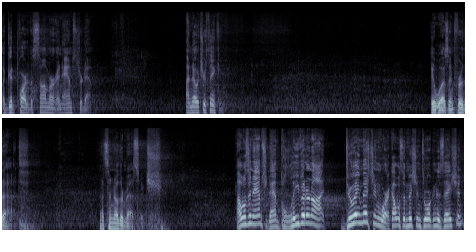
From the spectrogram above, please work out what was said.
a good part of a summer in Amsterdam. I know what you're thinking. It wasn't for that. That's another message. I was in Amsterdam, believe it or not, doing mission work. I was a missions organization,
